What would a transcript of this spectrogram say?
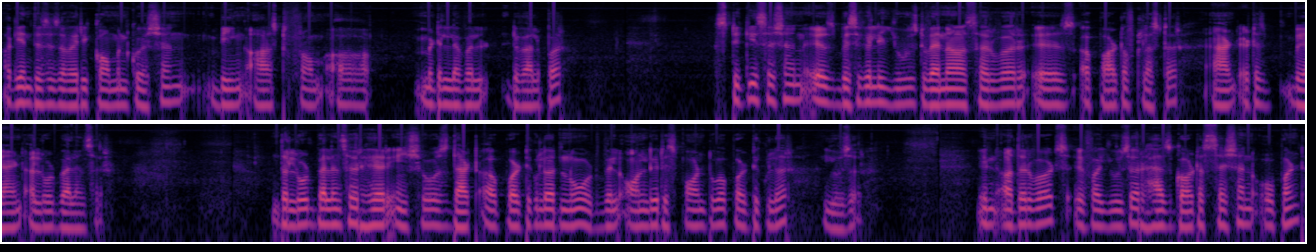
Again this is a very common question being asked from a middle level developer Sticky session is basically used when a server is a part of cluster and it is behind a load balancer. The load balancer here ensures that a particular node will only respond to a particular user. In other words, if a user has got a session opened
